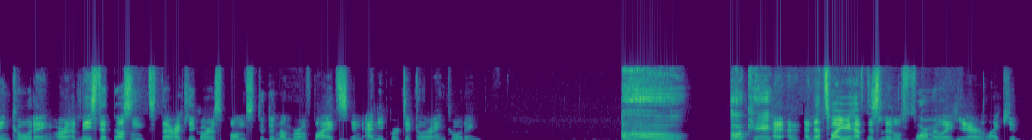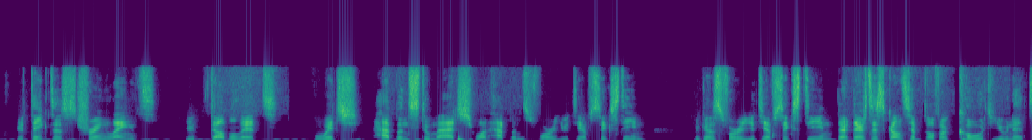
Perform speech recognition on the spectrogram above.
encoding, or at least it doesn't directly correspond to the number of bytes in any particular encoding. Oh, okay. I- and, and that's why you have this little formula here. Like you you take the string length, you double it, which happens to match what happens for UTF-16. Because for UTF-16, there, there's this concept of a code unit,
